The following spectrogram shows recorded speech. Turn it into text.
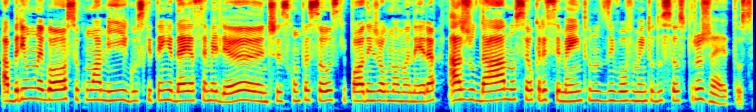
abrir um negócio com amigos que têm ideias semelhantes, com pessoas que podem de alguma maneira ajudar no seu crescimento, no desenvolvimento dos seus projetos.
